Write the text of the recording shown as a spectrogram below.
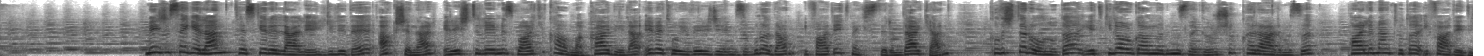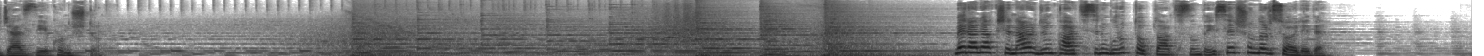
Meclise gelen tezkerelerle ilgili de Akşener eleştirilerimiz baki kalma kaydıyla evet oyu vereceğimizi buradan ifade etmek isterim derken Kılıçdaroğlu da yetkili organlarımızla görüşüp kararımızı parlamentoda ifade edeceğiz diye konuştu. Meral Akşener dün partisinin grup toplantısında ise şunları söyledi.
